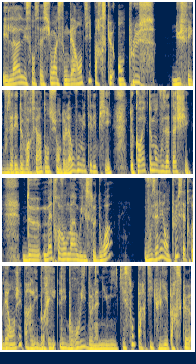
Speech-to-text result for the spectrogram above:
Et là les sensations elles sont garanties parce que en plus du fait que vous allez devoir faire attention de là où vous mettez les pieds, de correctement vous attacher, de mettre vos mains où il se doit, vous allez en plus être dérangé par les, bruits, les bruits de la nuit qui sont particuliers parce que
